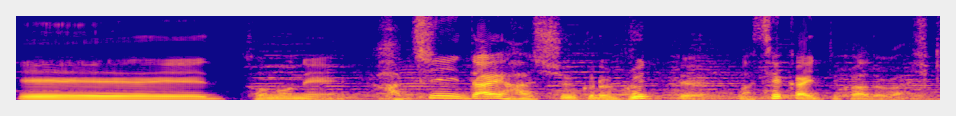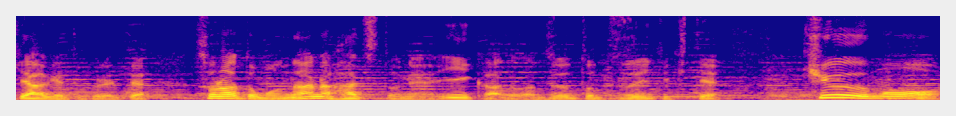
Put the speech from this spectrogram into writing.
えー、そのね8第8週からグッて、まあ、世界っていうカードが引き上げてくれてその後も78とねいいカードがずっと続いてきて9も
